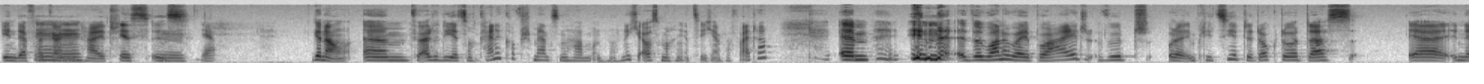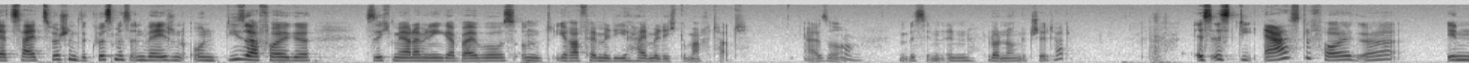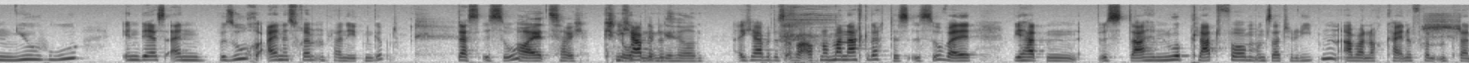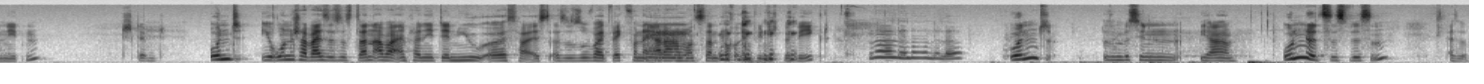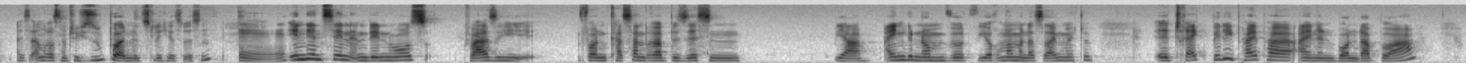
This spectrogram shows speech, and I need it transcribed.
in der mhm. Vergangenheit mm, ist. ist. Mm, ja. Genau. Ähm, für alle, die jetzt noch keine Kopfschmerzen haben und noch nicht ausmachen, erzähle ich einfach weiter. Ähm, in The Runaway Bride wird oder impliziert der Doktor, dass er in der Zeit zwischen The Christmas Invasion und dieser Folge sich mehr oder weniger bei Rose und ihrer Family heimelig gemacht hat. Also oh. ein bisschen in London gechillt hat. Es ist die erste Folge in New Who, in der es einen Besuch eines fremden Planeten gibt. Das ist so. Oh, jetzt habe ich Knoten ich im das, Gehirn. Ich habe das aber auch nochmal nachgedacht. Das ist so, weil wir hatten bis dahin nur Plattformen und Satelliten, aber noch keine fremden Planeten. Stimmt. Und ironischerweise ist es dann aber ein Planet, der New Earth heißt. Also so weit weg von der Erde haben wir uns dann doch irgendwie nicht bewegt. Und so ein bisschen, ja, unnützes Wissen also alles andere ist natürlich super nützliches Wissen. Mhm. In den Szenen, in denen Rose quasi von Cassandra besessen, ja, eingenommen wird, wie auch immer man das sagen möchte, äh, trägt Billy Piper einen Wonderbar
